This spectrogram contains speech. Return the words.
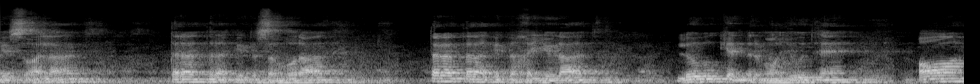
کے سوالات، طرح طرح کے تصورات، طرح طرح کے تخیلات لوگوں کے اندر موجود ہیں۔ اور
